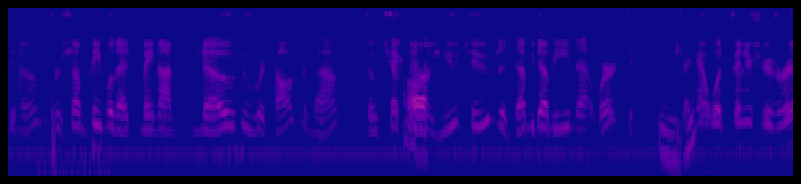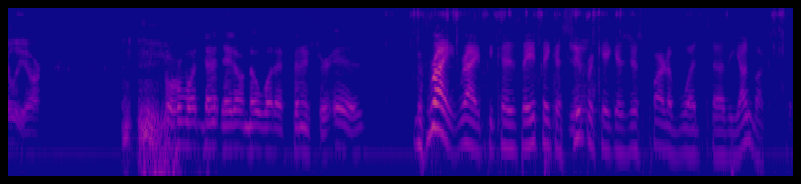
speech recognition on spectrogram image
You know, for some people that may not know who we're talking about, go check that Or- on YouTube, the WWE Network, and Mhm. check out what finishers really are. Or what they don't know what a finisher is. Right, right, because they think a Yeah. super kick is just part of what uh, the Young Bucks do.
